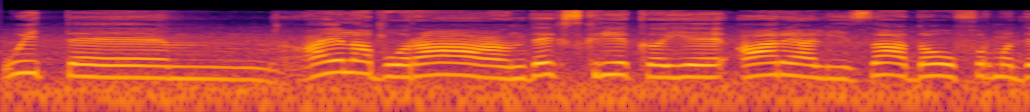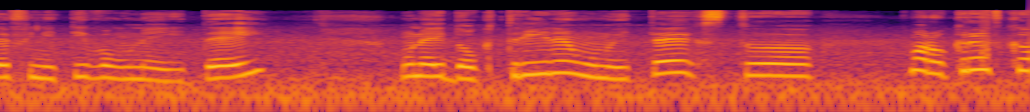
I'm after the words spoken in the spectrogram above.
uite, a elabora, în Dex scrie că e a realiza, a da o formă definitivă unei idei, unei doctrine, unui text. Uh, Mă rog, cred că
